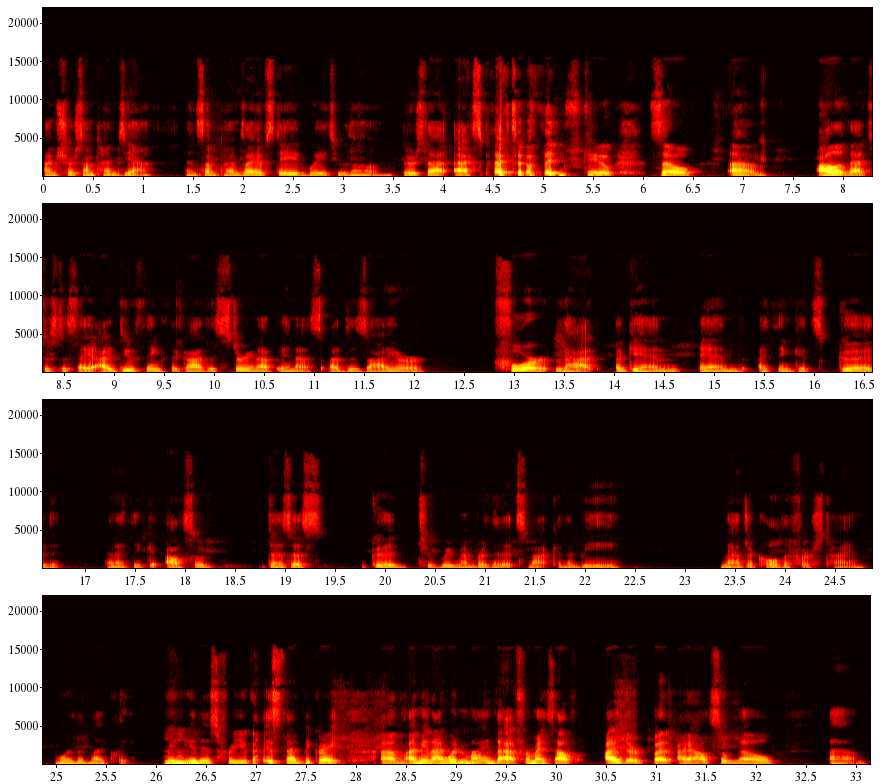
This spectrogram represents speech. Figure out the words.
I'm sure sometimes, yeah and sometimes I have stayed way too long. There's that aspect of things too. So, um, all of that just to say, I do think that God is stirring up in us a desire for that again. And I think it's good. And I think it also does us good to remember that it's not going to be magical the first time, more than likely. Maybe mm-hmm. it is for you guys. That'd be great. Um, I mean, I wouldn't mind that for myself either, but I also know um,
